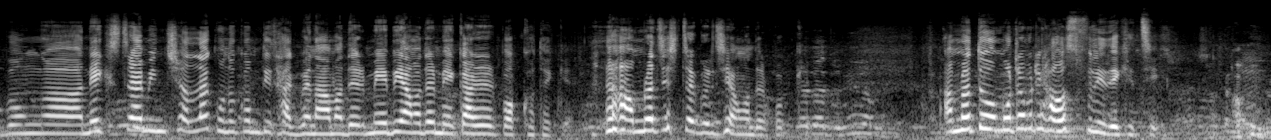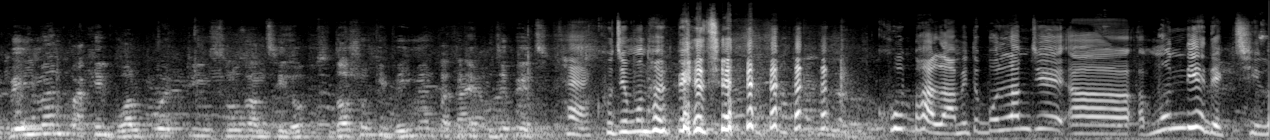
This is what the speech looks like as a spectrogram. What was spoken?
এবং নেক্সট টাইম ইনশাল্লাহ কোনো কমতি থাকবে না আমাদের মেবি আমাদের মেকারের পক্ষ থেকে। আমরা চেষ্টা করেছি আমাদের পক্ষে। আমরা তো মোটামুটি হাউসফুলি দেখেছি। আপু, বেইমান পাখির গল্প একটি স্লোগান ছিল, দর্শক কি বেইমান পাখিটা খুঁজে পেয়েছে? হ্যাঁ খুঁজে মনে হয় পেয়েছে। খুব ভালো, আমি তো বললাম যে মন দিয়ে দেখছিল,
